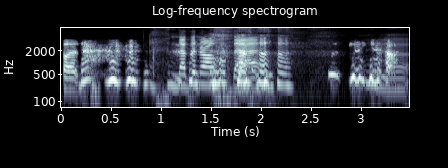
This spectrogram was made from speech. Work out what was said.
but Nothing wrong with that. yeah. yeah.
